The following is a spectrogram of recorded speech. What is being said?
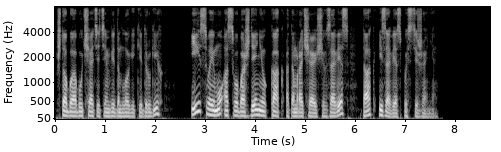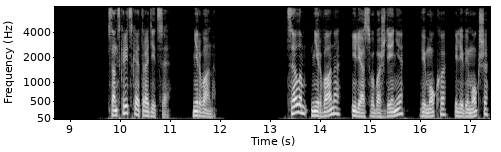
чтобы обучать этим видам логики других, и своему освобождению как от омрачающих завес, так и завес постижения. Санскритская традиция. Нирвана. В целом, нирвана или освобождение, вимокха или вимокша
